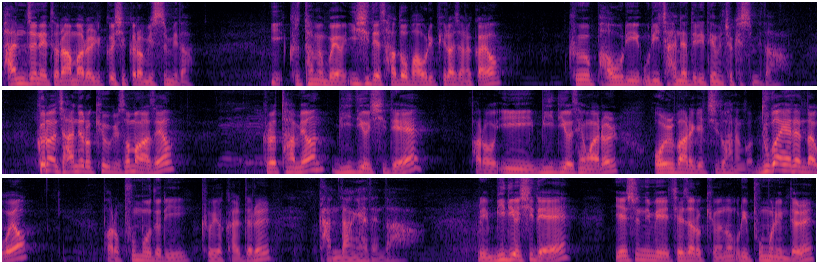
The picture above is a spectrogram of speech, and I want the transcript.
반전의 드라마를 이끄실 거라고 믿습니다. 이, 그렇다면 뭐예요? 이 시대 사도 바울이 필요하지 않을까요? 그 바울이 우리 자녀들이 되면 좋겠습니다. 그런 자녀로 키우길 소망하세요? 그렇다면 미디어 시대에 바로 이 미디어 생활을 올바르게 지도하는 것. 누가 해야 된다고요? 바로 부모들이 그 역할들을 감당해야 된다. 우리 미디어 시대에 예수님의 제자로 키우는 우리 부모님들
